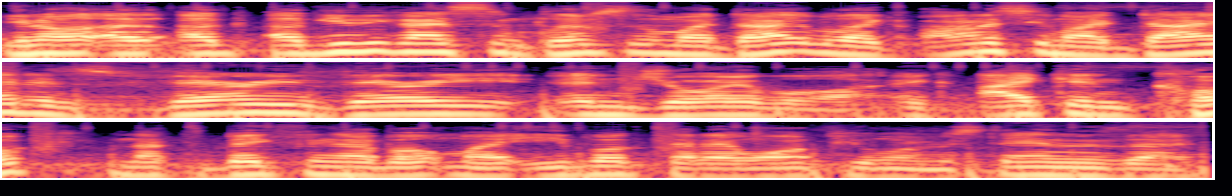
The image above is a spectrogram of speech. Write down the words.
you know I, will I'll give you guys some glimpses of my diet but like honestly my diet is very very enjoyable. I, I can cook and that's the big thing about my ebook that i want people to understand is that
